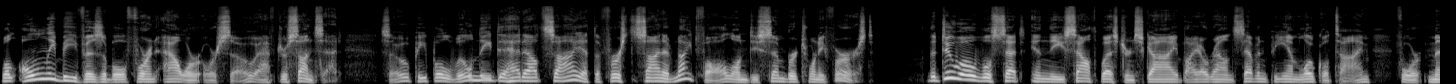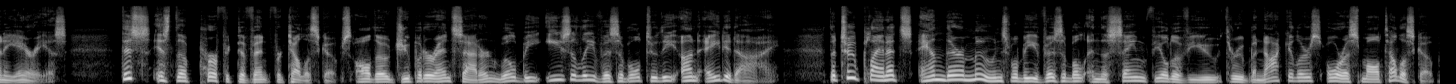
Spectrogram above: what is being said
will only be visible for an hour or so after sunset, so people will need to head outside at the first sign of nightfall on December 21st. The duo will set in the southwestern sky by around 7 p.m. local time for many areas. This is the perfect event for telescopes, although Jupiter and Saturn will be easily visible to the unaided eye. The two planets and their moons will be visible in the same field of view through binoculars or a small telescope,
